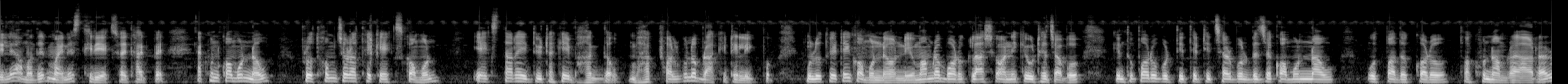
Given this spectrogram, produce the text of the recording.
দিলে আমাদের মাইনাস থ্রি এক্স ওয়াই থাকবে। এখন কমন নাও, প্রথম জোড়া থেকে এক্স কমন এক্স দ্বারা এই দুইটাকেই ভাগ দাও। ভাগ ফলগুলো ব্রাকেটে লিখব। মূলত এটাই কমন নেওয়ার নিয়ম। আমরা বড় ক্লাসে অনেকে উঠে যাব, কিন্তু পরবর্তীতে টিচার বলবে যে কমন নাও, উৎপাদক করো। তখন আমরা আর আর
